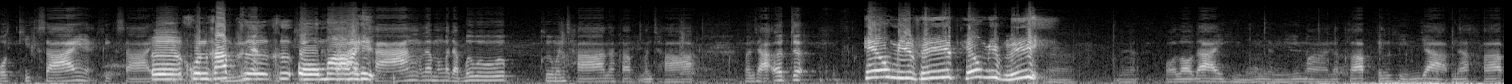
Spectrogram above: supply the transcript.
กดคลิกซ้ายเนี่ยคลิกซ้ายเออคุณครับหินคือเนี่ยคือโอไมซ้ายค้างแล้วมันก็จะบึ๊บบึ๊บบึ๊บคือมันช้านะครับ มันช้า มันช้าเออเจะ help me please help me please อ่าเนี่ยพอเราได้หินอย่างนี้มานะครับ เป็นหินหยาบนะครับ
